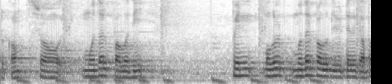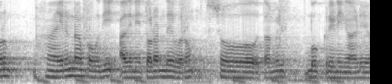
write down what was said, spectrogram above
இருக்கோம். ஸோ முதல் பகுதி பின் முதல் முதல் பகுதி விட்டதுக்கப்புறம் இரண்டாம் பகுதி அதனை தொடர்ந்தே வரும். So Tamil book reading audio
